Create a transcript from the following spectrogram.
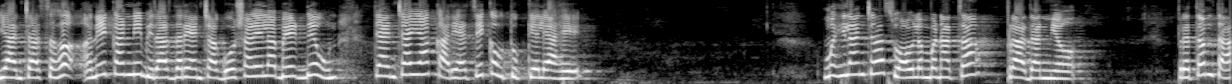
यांच्यासह अनेकांनी बिराजदार यांच्या गोशाळेला भेट देऊन त्यांच्या या कार्याचे कौतुक केले आहे. महिलांच्या स्वावलंबनाचा प्राधान्य. प्रथमतः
